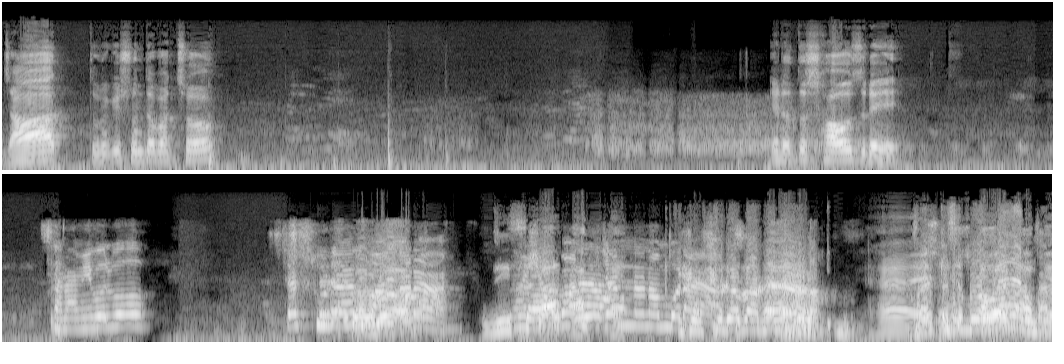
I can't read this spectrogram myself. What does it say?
জাওয়াদ তুমি কি শুনতে পাচ্ছ? এটা তো সহজ রে। স্যার আমি বলব স্যার সূরা। বাকারা জি পঞ্চান্ন নম্বর। সুরা বাকারা হ্যাঁ এটা কিছু বলবেন? পাবে।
